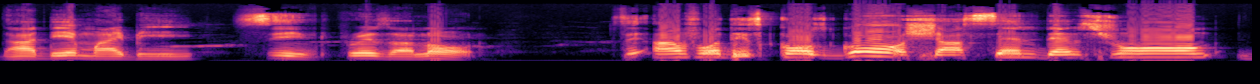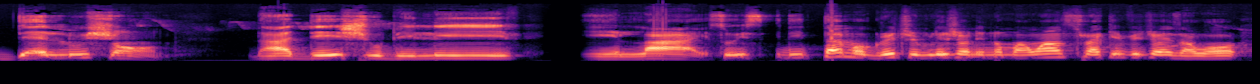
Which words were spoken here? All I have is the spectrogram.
that they might be saved. Praise the Lord. See, and for this cause God shall send them strong delusion that they should believe a lie. So it's the time of great revelation. The number one striking feature is well,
